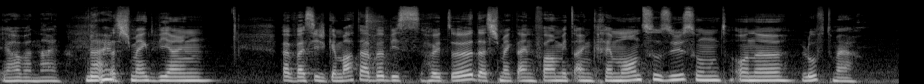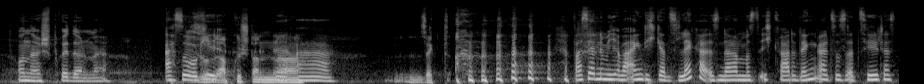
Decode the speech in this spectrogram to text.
Ja, aber nein. Nein. Das schmeckt wie ein, was ich gemacht habe bis heute, das schmeckt einfach mit einem Cremant zu süß und ohne Luft mehr. Ohne Sprüdel mehr. Ach so, okay. So ein abgestandener. Ja, ah. Sekt. Was ja nämlich aber eigentlich ganz lecker ist, und daran musste ich gerade denken, als du es erzählt hast,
